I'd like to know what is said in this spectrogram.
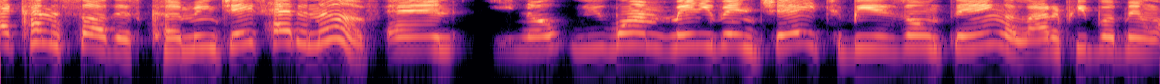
I kinda saw this coming. Jey's had enough. And, you know, we want main Jey to be his own thing. A lot of people have been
